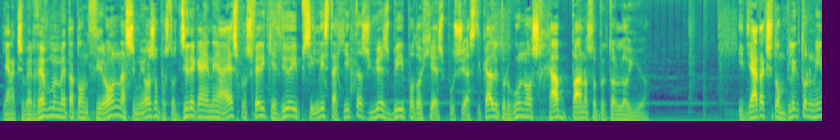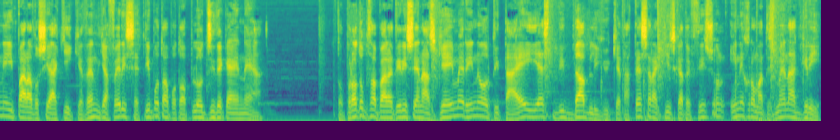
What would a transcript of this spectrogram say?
Για να ξεπερδεύουμε μετά των θυρών, να σημειώσω πως το G19S προσφέρει και δύο υψηλής ταχύτητας USB υποδοχές που ουσιαστικά λειτουργούν ως hub πάνω στο πληκτρολόγιο. Η διάταξη των πλήκτρων είναι η παραδοσιακή και δεν διαφέρει σε τίποτα από το απλό G19. Το πρώτο που θα παρατηρήσει ένας gamer είναι ότι τα ASDW και τα 4 keys κατευθύνσεων είναι χρωματισμένα γκρι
